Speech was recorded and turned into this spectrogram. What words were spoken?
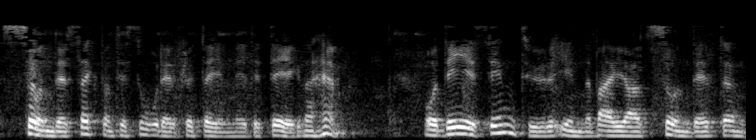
sundhetssektorn till stor del flyttat in i ditt egna hem. Och det i sin tur innebär ju att sundheten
